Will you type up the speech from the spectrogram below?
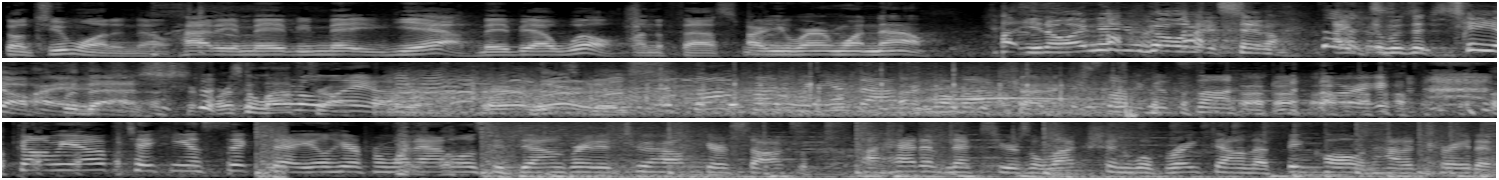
Don't you want to know? How do you maybe, may, yeah, maybe I will on the fast Are you wearing one now? You know, I knew you were going there, Tim. I, it was a tee up for that. Where's the laugh track? by the layup. There it is. It's not fun when you have to ask for a laugh track. It's not a good sign. All right. Coming up, taking a sick day. You'll hear from one analyst who downgraded two healthcare stocks ahead of next year's election. We'll break down that big call and how to trade it.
